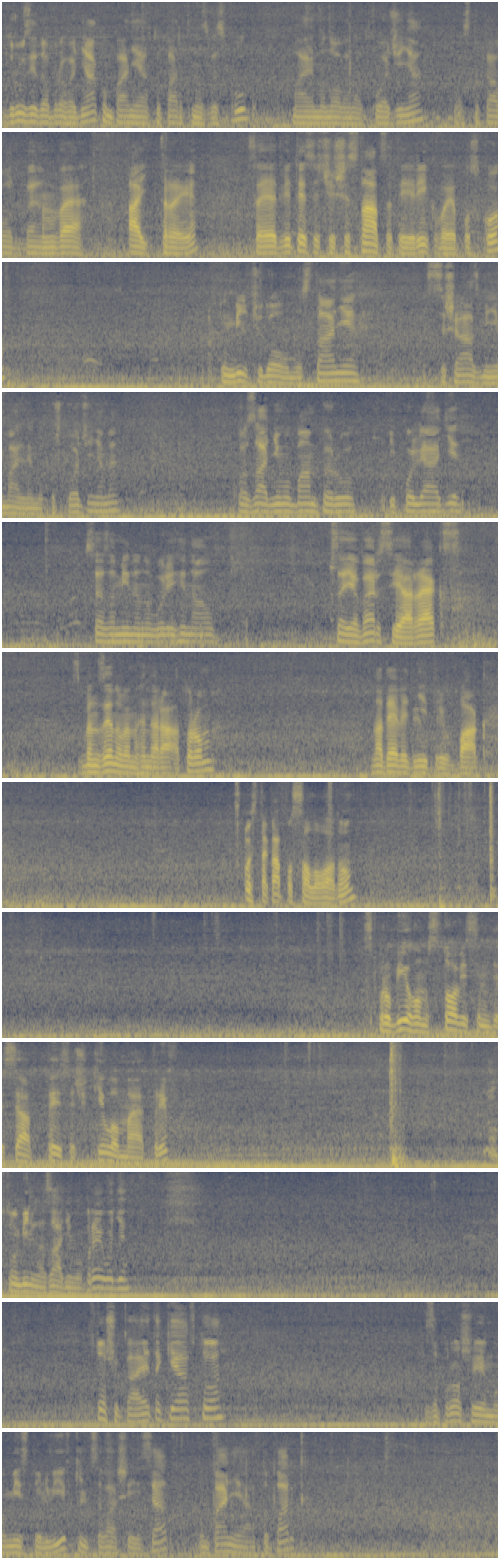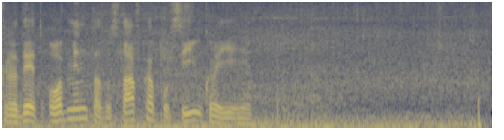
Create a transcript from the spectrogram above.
Друзі, доброго дня. Компанія Автопарк на зв'язку. Маємо нове надходження. Ось така от BMW i3. Це 2016 рік випуску. Автомобіль в чудовому стані. З США з мінімальними пошкодженнями по задньому бамперу і по ляді. Все замінено в оригінал. Це є версія Rex з бензиновим генератором на 9 літрів бак. Ось така по салону. З пробігом 180 тисяч кілометрів. Автомобіль на задньому приводі. Хто шукає таке авто? Запрошуємо місто Львів, кільцева 60, компанія Автопарк. Кредит, обмін та доставка по всій Україні.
